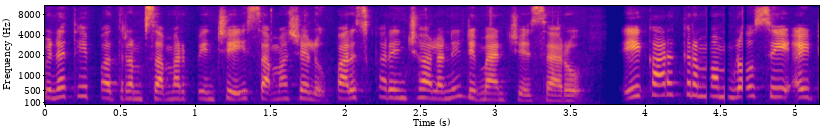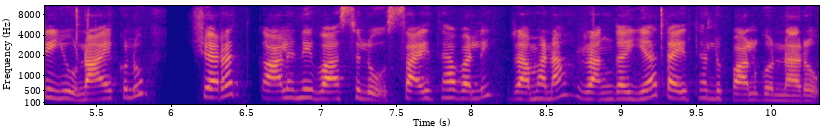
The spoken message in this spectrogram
వినతి పత్రం సమర్పించి సమస్యలు పరిష్కరించాలని డిమాండ్ చేశారు. ఈ కార్యక్రమంలో సిఐటియు నాయకులు శరత్ కాలనీ వాసులు సైతావలి రమణ రంగయ్య తదితరులు పాల్గొన్నారు.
